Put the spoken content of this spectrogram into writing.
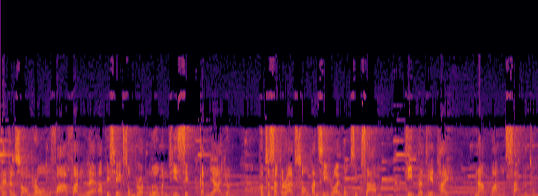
แต่ทั้งสองพระองค์ฝ่าฟันและอภิเษกสมรสเมื่อวันที่ 10 กันยายน พุทธศักราช 2463 ที่ประเทศไทย ณ วังสาปทุม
